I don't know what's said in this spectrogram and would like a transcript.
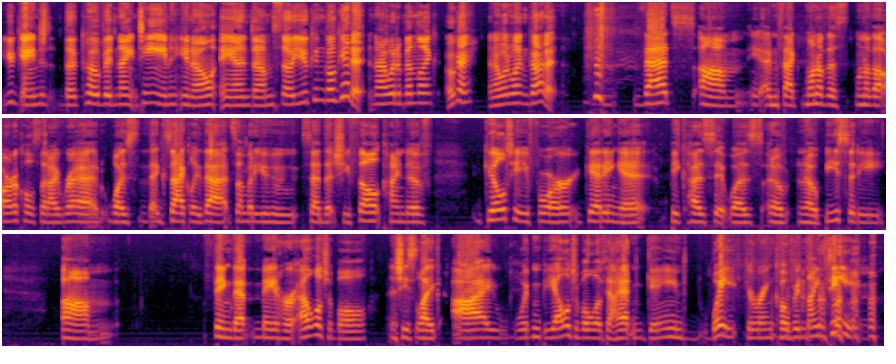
you gained the COVID nineteen, you know, and um, so you can go get it." And I would have been like, "Okay," and I would have went and got it. That's um, in fact one of the one of the articles that I read was exactly that. Somebody who said that she felt kind of guilty for getting it because it was a, an obesity um, thing that made her eligible. And she's like, I wouldn't be eligible if I hadn't gained weight during COVID 19.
